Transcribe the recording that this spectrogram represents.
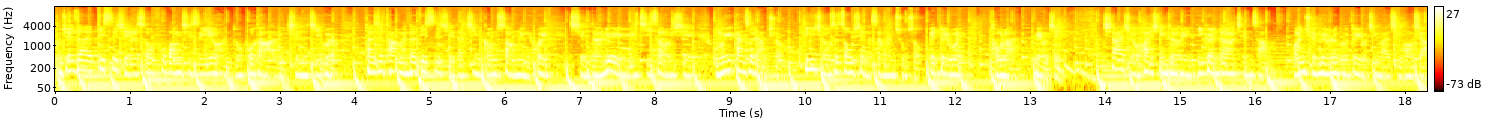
我觉得在第四节的时候，富邦其实也有很多扩大领先的机会啊，但是他们在第四节的进攻上面会显得略于急躁一些。我们可以看这两球，第一球是中线的三分出手被对位投篮没有进。下一球换辛特利，一个人带到前场，完全没有任何队友进来的情况下，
